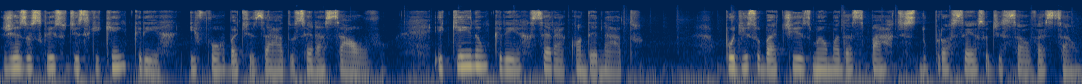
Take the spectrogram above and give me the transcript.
Jesus Cristo disse que quem crer e for batizado será salvo, e quem não crer será condenado. Por isso, o batismo é uma das partes do processo de salvação.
